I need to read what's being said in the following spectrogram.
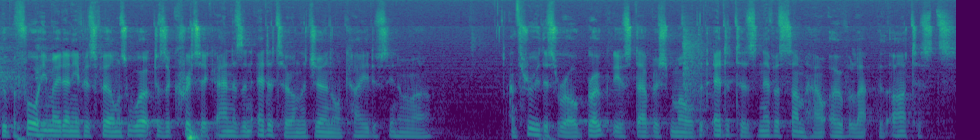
who, before he made any of his films, worked as a critic and as an editor on the journal Cahiers du Cinéma. And through this role, broke the established mold that editors never somehow overlap with artists.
